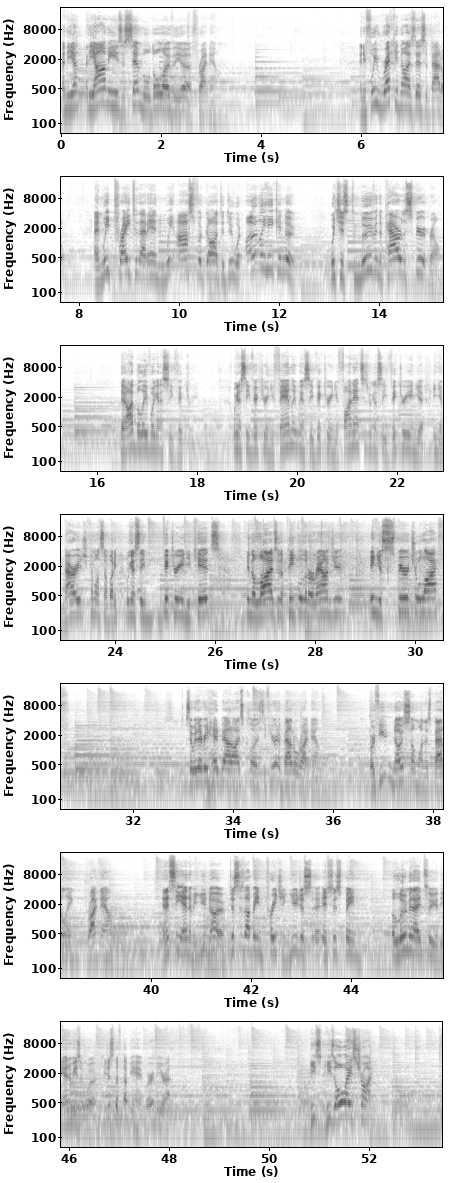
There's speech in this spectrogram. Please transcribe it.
And the, the army is assembled all over the earth right now. And if we recognize there's a battle and we pray to that end and we ask for God to do what only He can do, which is to move in the power of the spirit realm, then I believe we're going to see victory. We're going to see victory in your family. We're going to see victory in your finances. We're going to see victory in your, in your marriage. Come on, somebody. We're going to see victory in your kids, in the lives of the people that are around you, in your spiritual life. So, with every head bowed, eyes closed, if you're in a battle right now, or if you know someone that's battling right now, and it's the enemy, you know, just as I've been preaching, you just, it's just been illuminated to you, the enemy's at work. You just lift up your hand wherever you're at. He's, he's always trying,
